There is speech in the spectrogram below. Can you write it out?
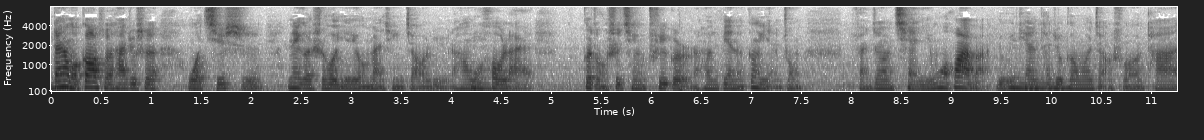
但是我告诉了他，就是我其实那个时候也有慢性焦虑，然后我后来各种事情 trigger，然后就变得更严重。反正潜移默化吧。有一天他就跟我讲说他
